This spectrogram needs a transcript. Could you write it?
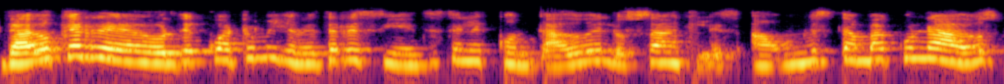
Dado que alrededor de 4 millones de residentes en el condado de Los Ángeles aún no están vacunados,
